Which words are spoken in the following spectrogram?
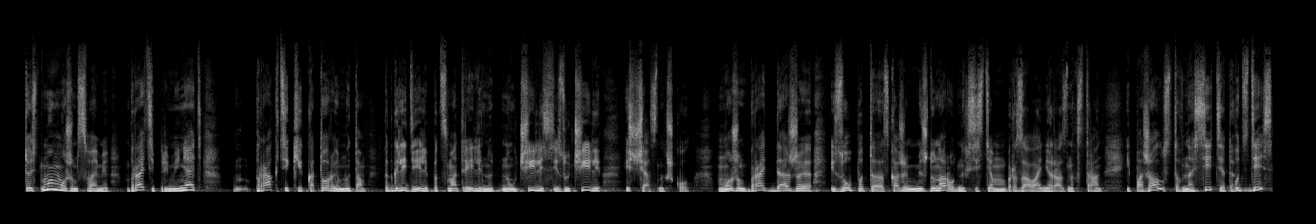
То есть мы можем с вами брать и применять практики, которые мы там подглядели, подсмотрели, научились, изучили из частных школ. Можем брать даже из опыта, скажем, международных систем образования разных стран. И, пожалуйста, вносите это. Вот здесь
